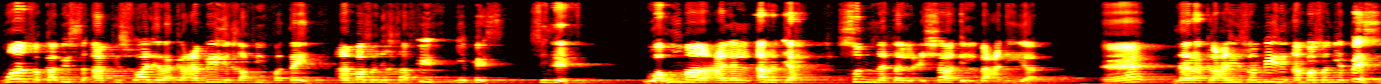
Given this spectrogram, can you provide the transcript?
mwanzo kabisa akiswali rakaa mbili khafifatain ambazo ni khafifu nyepesi si ndefu wahuma ala larjah sunnat lishai lbadiya eh? na rakaa hizo mbili ambazo nyepesi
